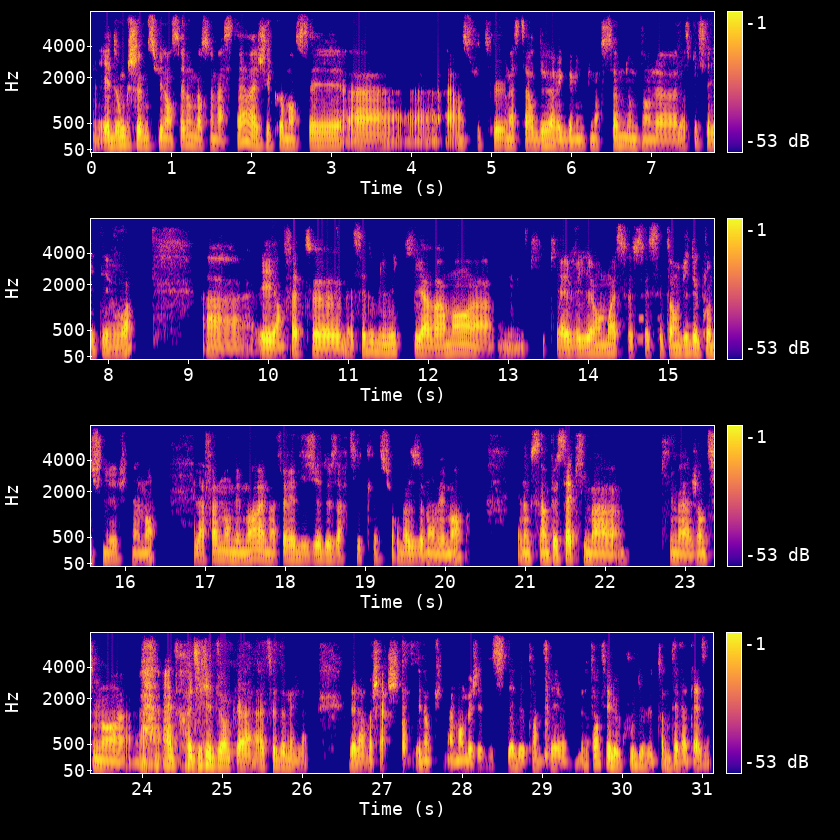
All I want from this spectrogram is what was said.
Et donc, je me suis lancé donc, dans ce master et j'ai commencé ensuite le master 2 avec Dominique Norsom donc, dans la spécialité voix. Euh, et en fait, euh, bah, c'est Dominique qui a vraiment euh, qui, a éveillé en moi cette envie de continuer finalement. La fin de mon mémoire, elle m'a fait rédiger deux articles sur base de mon mémoire. Et donc, c'est un peu ça qui m'a qui m'a gentiment introduit donc à, ce domaine-là de la recherche. Et donc, finalement, bah, j'ai décidé de tenter, de tenter le coup, de tenter la thèse.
